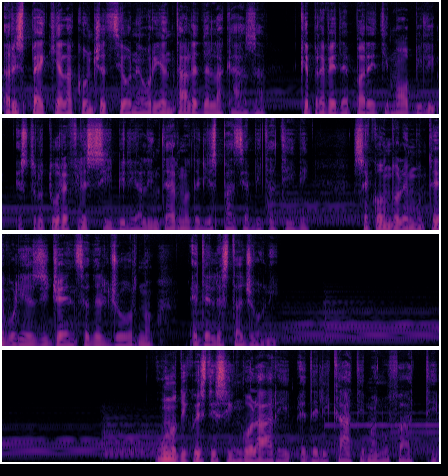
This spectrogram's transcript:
rispecchia la concezione orientale della casa che prevede pareti mobili e strutture flessibili all'interno degli spazi abitativi, secondo le mutevoli esigenze del giorno e delle stagioni. Uno di questi singolari e delicati manufatti,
